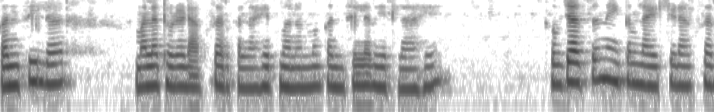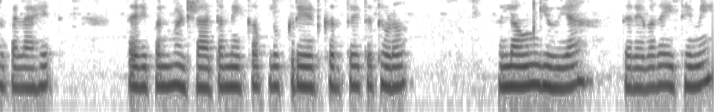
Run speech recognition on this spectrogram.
कन्सिलर मला थोडे डार्क सर्कल आहेत म्हणून मग कन्सिलर घेतलं आहे. खूप जास्त नाही एकदम लाईटली डार्क सर्कल आहेत. तरी पण म्हटलं आता मेकअप लुक क्रिएट करतो आहे तर थोडं लावून घेऊया. तर हे बघा इथे मी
